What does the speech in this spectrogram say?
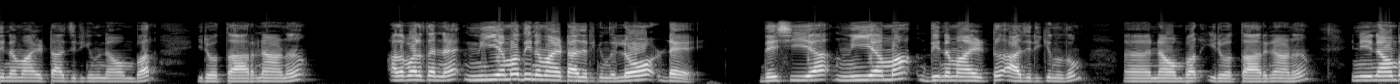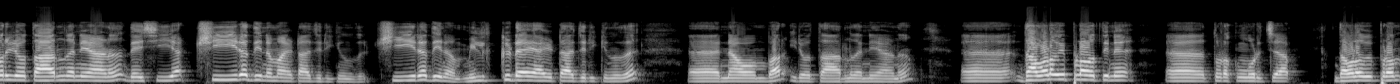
ദിനമായിട്ട് ആചരിക്കുന്നത് നവംബർ ഇരുപത്തി ആറിനാണ് അതുപോലെ തന്നെ നിയമ ദിനമായിട്ട് ആചരിക്കുന്നത് ലോ ഡേ ദേശീയ നിയമ ദിനമായിട്ട് ആചരിക്കുന്നതും നവംബർ ഇരുപത്തി ആറിനാണ് ഇനി നവംബർ ഇരുപത്തി ആറിന് തന്നെയാണ് ദേശീയ ക്ഷീരദിനമായിട്ട് ആചരിക്കുന്നത്. ക്ഷീരദിനം മിൽക്ക് ഡേ ആയിട്ട് ആചരിക്കുന്നത് നവംബർ ഇരുപത്തി ആറിന് തന്നെയാണ് ധവള വിപ്ലവത്തിന് തുടക്കം കുറിച്ച ധവള വിപ്ലവം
